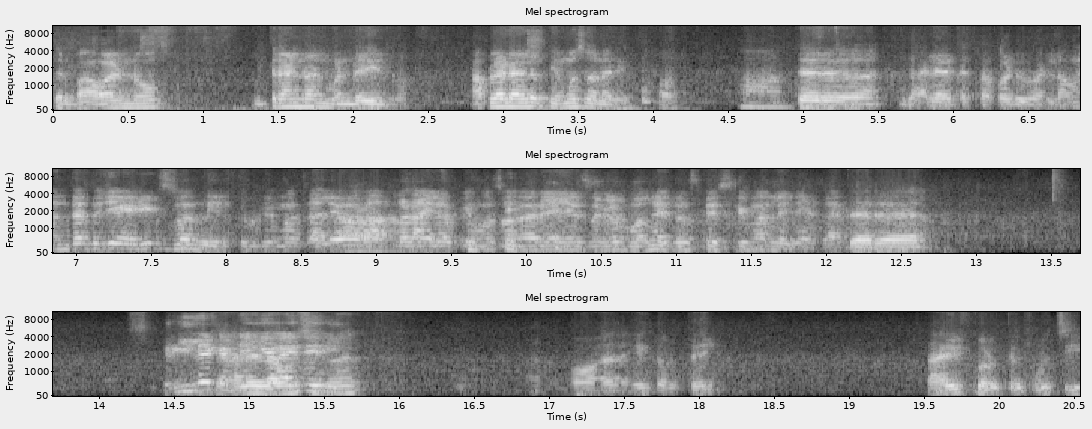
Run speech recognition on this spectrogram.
तर भावांनो मित्रांनो आणि मंडळींनो आपला डायलॉग फेमस होणार आहे. हो. तर झालं आता कपाट वर लावून. नंतर तुझे एडिट्स बनतील तू फेमस झाल्यावर आपला डायलॉग फेमस होणार आहे हे सगळं बोलायचं असते श्रीमान लेजेंड तर रिले झालं कटिंग लावून करायची? सगळं. भावा हे करतोय. तारीफ करतोय पुढची.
